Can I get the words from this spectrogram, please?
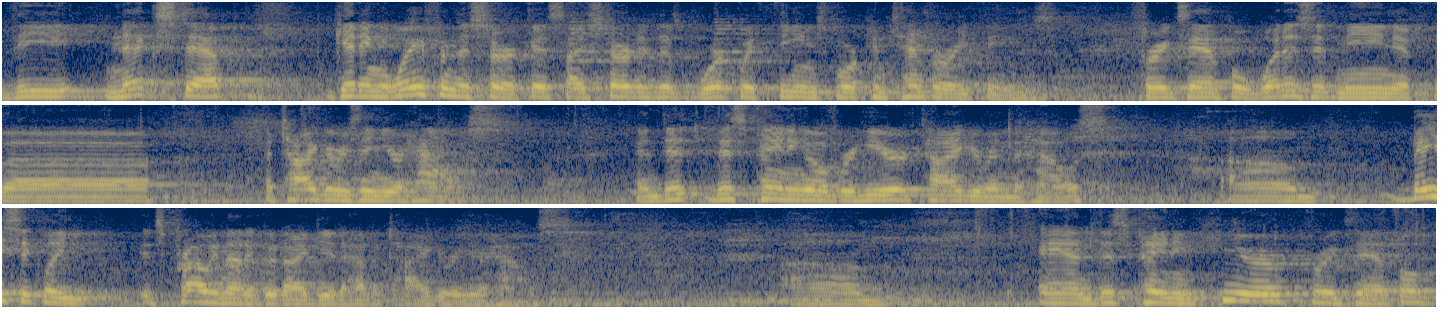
The next step, getting away from the circus, I started to work with themes, more contemporary themes. For example, what does it mean if uh, a tiger is in your house? And th this painting over here, tiger in the house, um, basically, it's probably not a good idea to have a tiger in your house. Um, and this painting here, for example,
